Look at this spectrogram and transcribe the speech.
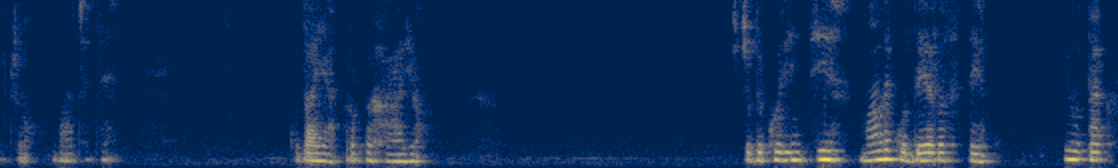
Хочу бачити, куди я пропихаю. Щоб корінці мали куди рости. І отак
